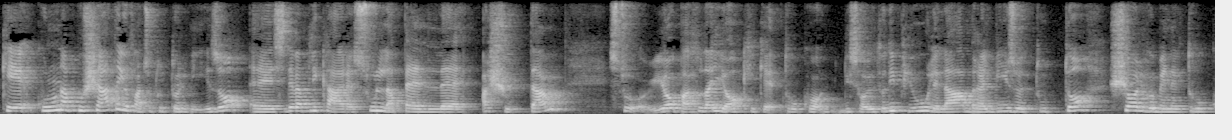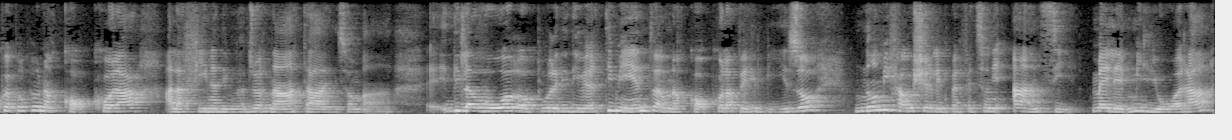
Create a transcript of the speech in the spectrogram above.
che con una pusciata io faccio tutto il viso, eh, si deve applicare sulla pelle asciutta, su, io parto dagli occhi che trucco di solito di più, le labbra, il viso e tutto, sciolgo bene il trucco, è proprio una coccola alla fine di una giornata, insomma, eh, di lavoro oppure di divertimento, è una coccola per il viso, non mi fa uscire le imperfezioni, anzi me le migliora,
